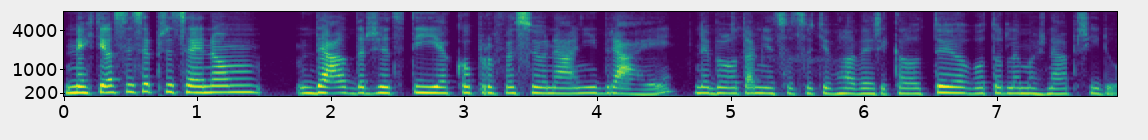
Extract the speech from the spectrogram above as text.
Nechtěl jsi se přece jenom dál držet ty jako profesionální dráhy? Nebylo tam něco, co ti v hlavě říkalo, ty jo, o tohle možná přijdu?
